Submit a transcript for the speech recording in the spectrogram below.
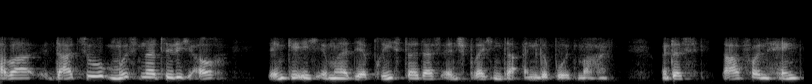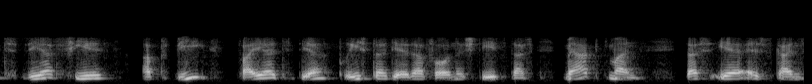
Aber dazu muss natürlich auch, denke ich immer, der Priester das entsprechende Angebot machen. Und das, davon hängt sehr viel ab. Wie feiert der Priester, der da vorne steht, das? Merkt man, dass er es ganz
